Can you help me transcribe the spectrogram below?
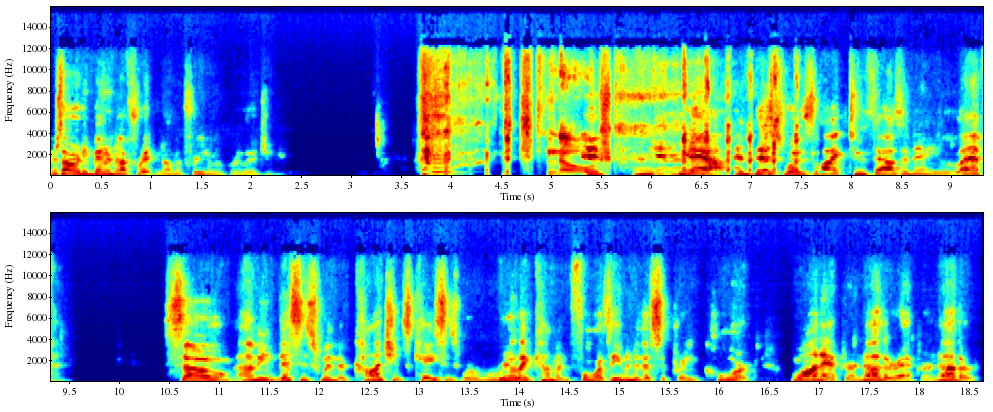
there's already been enough written on the freedom of religion. no. And, yeah, and this was like 2011. So, I mean, this is when the conscience cases were really coming forth, even to the Supreme Court, one after another after another.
